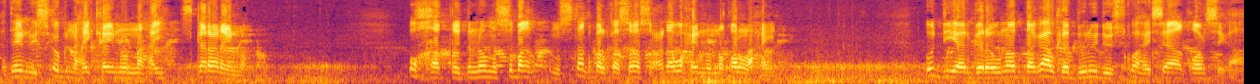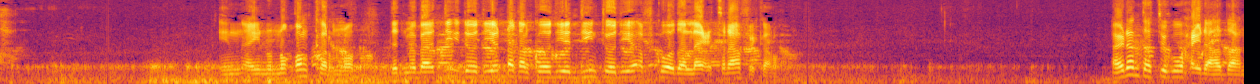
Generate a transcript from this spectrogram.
haddaynu is ognahay kaynu nahay isgaranayno u khatidno mustaqbalka soo socda waxaynu noqon lahayn u diyaargarowno dagaalka dunidu isku haysa aqoonsiga ah. In aynu noqon karno dad mabaadi'dooda iyo dhaqankooda iyo diintooda iyo afkooda la ictiraafi karo. Aydhantatigu waxay idhaahdaan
